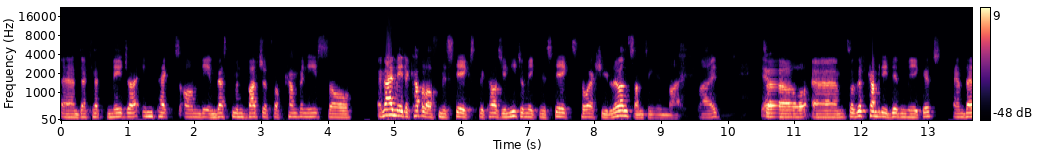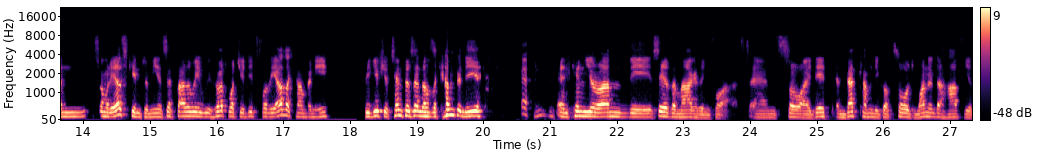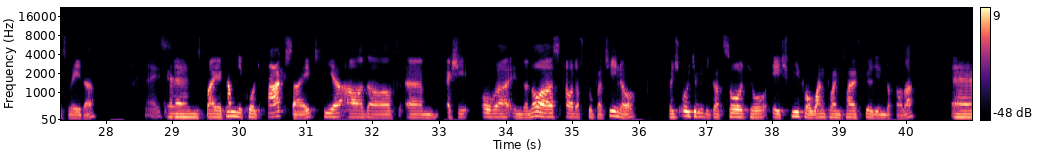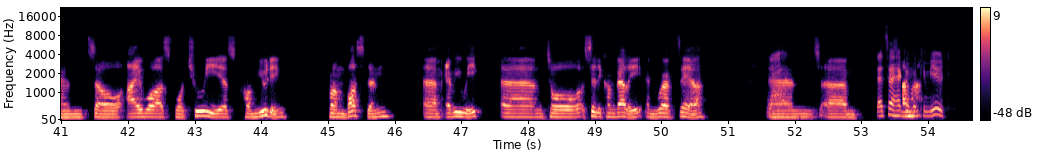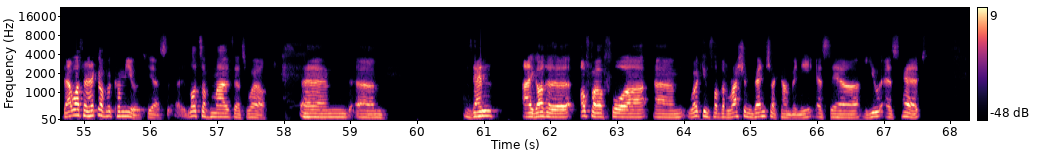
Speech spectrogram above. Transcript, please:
and that had major impacts on the investment budgets of companies. So, and I made a couple of mistakes because you need to make mistakes to actually learn something in life, right? Yeah. So, um, so this company didn't make it, and then somebody else came to me and said, "By the way, we heard what you did for the other company. We give you ten percent of the company, and can you run the sales and marketing for us?" And so I did, and that company got sold one and a half years later, Nice. and by a company called ArcSight here out of um, actually over in the north, out of Cupertino, which ultimately got sold to HP for 1.5 billion dollar. And so I was for two years commuting from Boston um, every week um, to Silicon Valley and worked there. Wow. And um, That's a heck of a commute. That was a heck of a commute. Yes, lots of miles as well. And um, then I got an offer for um, working for the Russian venture company as their U.S. head,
